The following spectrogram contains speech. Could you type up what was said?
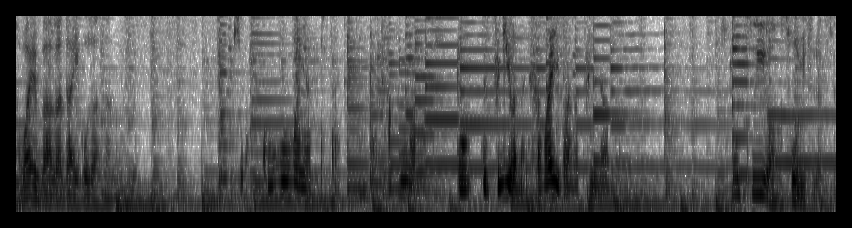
サバイバーが第5弾なんですよ。時は ?5 はやってた。6は、次は何？サバイバーの次なんだその次はあの装備するやつじゃ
